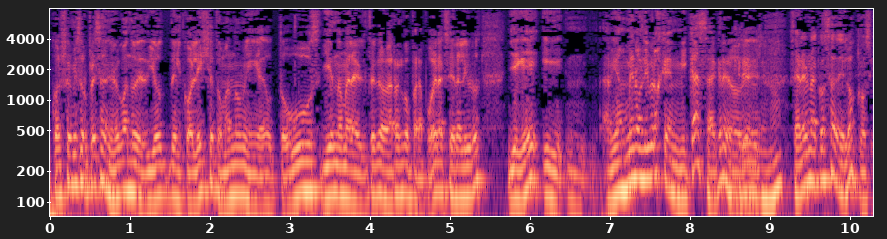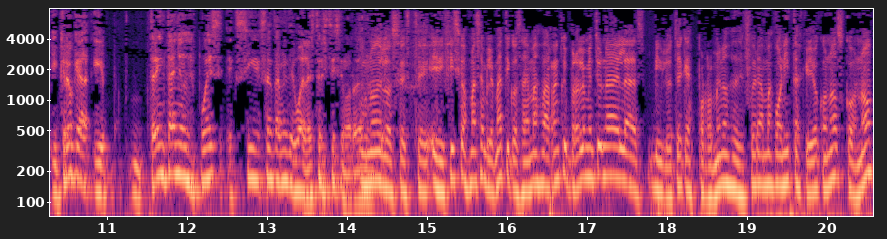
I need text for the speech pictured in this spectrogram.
¿Cuál fue mi sorpresa, señor? Cuando yo del colegio tomando mi autobús, yéndome a la biblioteca de Barranco para poder acceder a libros, llegué y mm, habían menos libros que en mi casa, creo. Increíble, que- ¿no? O sea, era una cosa de locos. Y creo que a- y 30 años después eh, sigue exactamente igual. Es tristísimo, realmente. Uno de los este, edificios más emblemáticos, además Barranco, y probablemente una de las bibliotecas, por lo menos desde fuera, más bonitas que yo conozco, ¿no?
